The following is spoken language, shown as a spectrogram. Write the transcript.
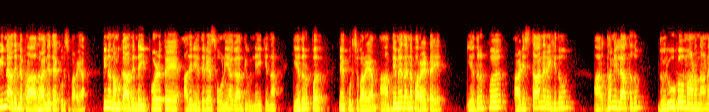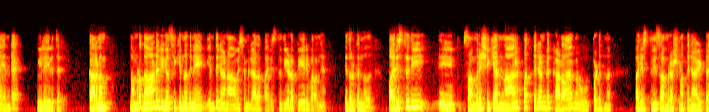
പിന്നെ അതിന്റെ പ്രാധാന്യത്തെക്കുറിച്ച് പറയാം. പിന്നെ നമുക്ക് അതിന്റെ ഇപ്പോഴത്തെ അതിനെതിരെ സോണിയാഗാന്ധി ഉന്നയിക്കുന്ന എതിർപ്പിനെ കുറിച്ച് പറയാം. ആദ്യമേ തന്നെ പറയട്ടെ എതിർപ്പ് അടിസ്ഥാനരഹിതവും അർത്ഥമില്ലാത്തതും ദുരൂഹവുമാണെന്നാണ് എന്റെ വിലയിരുത്തൽ. കാരണം നമ്മുടെ നാട് വികസിക്കുന്നതിനെ എന്തിനാണ് ആവശ്യമില്ലാതെ പരിസ്ഥിതിയുടെ പേര് പറഞ്ഞ് എതിർക്കുന്നത്? പരിസ്ഥിതി സംരക്ഷിക്കാൻ നാൽപ്പത്തിരണ്ട് ഘടകങ്ങൾ ഉൾപ്പെടുന്ന പരിസ്ഥിതി സംരക്ഷണത്തിനായിട്ട്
